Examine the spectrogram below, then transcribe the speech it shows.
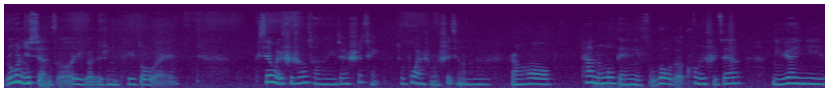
如果你选择了一个就是你可以作为先维持生存的一件事情，就不管什么事情了，嗯。然后它能够给你足够的空余时间，你愿意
